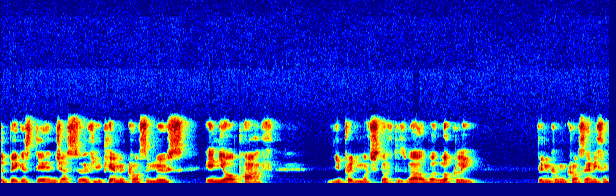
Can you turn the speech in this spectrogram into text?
the biggest danger. So if you came across a moose in your path, you're pretty much stuffed as well. But luckily, didn't come across anything.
